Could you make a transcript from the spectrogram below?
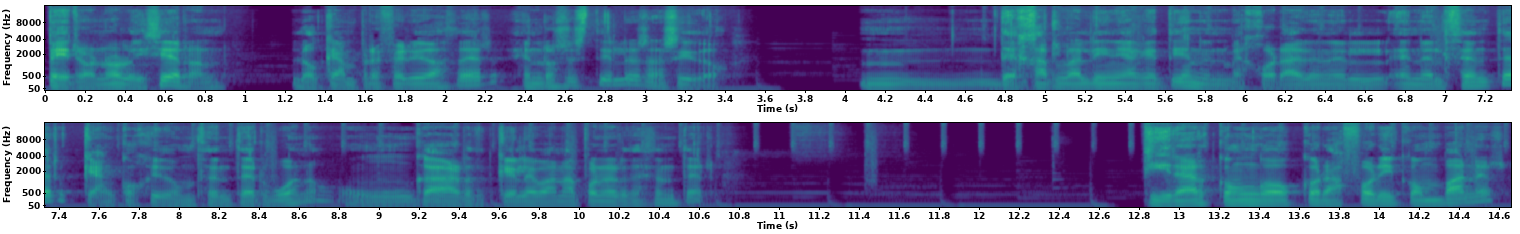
Pero no lo hicieron. Lo que han preferido hacer en los Steelers ha sido mm, dejar la línea que tienen, mejorar en el, en el center, que han cogido un center bueno, un guard que le van a poner de center, tirar con Corafor y con Banner,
